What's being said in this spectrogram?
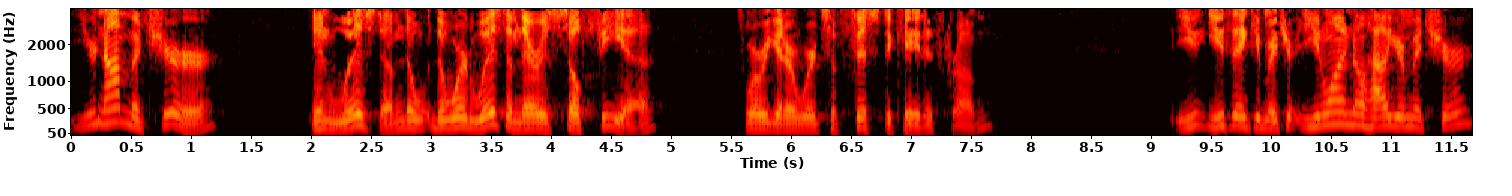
you're not mature in wisdom. The, the word wisdom there is Sophia. It's where we get our word sophisticated from. You, you think you're mature. You want to know how you're mature?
